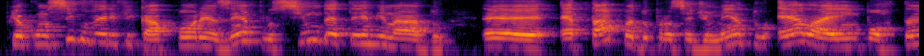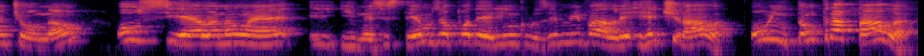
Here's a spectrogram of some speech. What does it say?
Porque eu consigo verificar, por exemplo, se um determinado é, etapa do procedimento ela é importante ou não, ou se ela não é, e, e nesses termos eu poderia, inclusive, me valer e retirá-la, ou então tratá-la,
